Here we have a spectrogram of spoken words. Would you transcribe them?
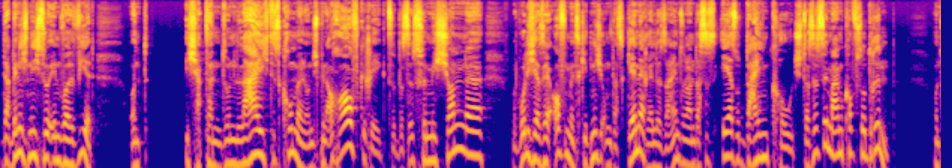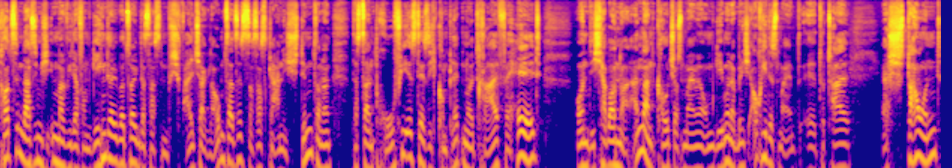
da bin ich nicht so involviert. Und ich habe dann so ein leichtes Krummeln und ich bin auch aufgeregt. So, das ist für mich schon, äh, obwohl ich ja sehr offen bin, es geht nicht um das generelle Sein, sondern das ist eher so dein Coach. Das ist in meinem Kopf so drin. Und trotzdem lasse ich mich immer wieder vom Gegenteil überzeugen, dass das ein falscher Glaubenssatz ist, dass das gar nicht stimmt, sondern dass da ein Profi ist, der sich komplett neutral verhält. Und ich habe auch noch einen anderen Coach aus meiner Umgebung, da bin ich auch jedes Mal äh, total erstaunt,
